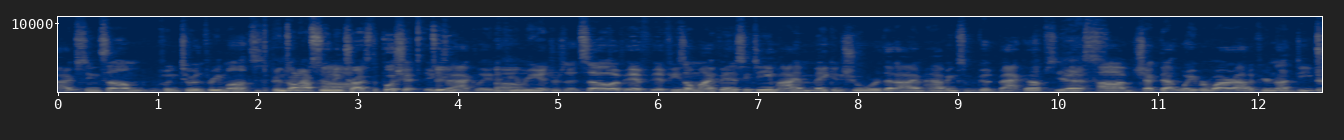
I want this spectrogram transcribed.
I've seen some between two and three months. depends on how soon he Um, tries to push it. too. Exactly, and if he Um, re-injures it. So if, if, if he's on my fantasy team, I am making sure that I am having some good backups. Yes. Um, check that waiver wire out if you're not deep in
